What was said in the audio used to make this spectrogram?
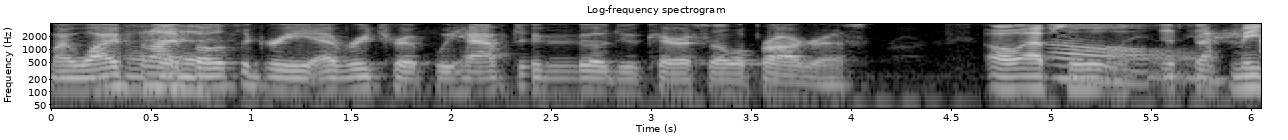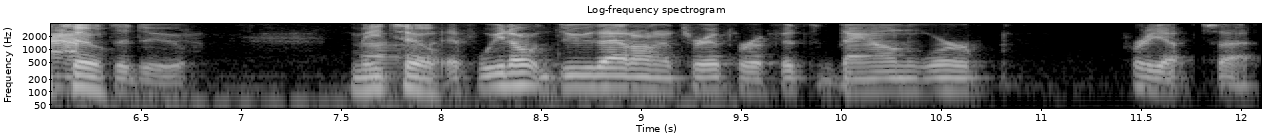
My wife and I both agree every trip we have to go do Carousel of Progress. Oh, absolutely. Oh. It's a Me have too. to do. Me Uh, too. if we don't do that on a trip or if it's down, we're pretty upset.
